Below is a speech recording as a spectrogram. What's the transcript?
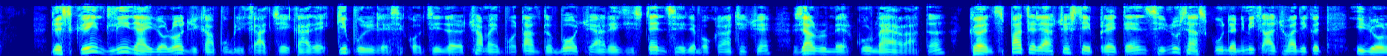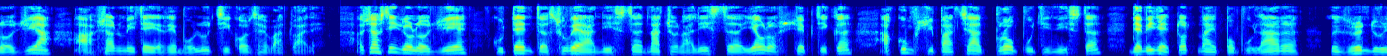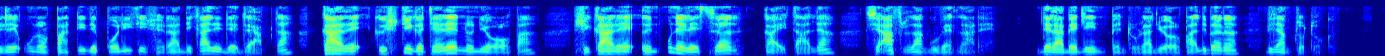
Descriind linia ideologică a publicației, care chipurile se consideră cea mai importantă voce a rezistenței democratice, ziarul Mercur mai arată că în spatele acestei pretenții nu se ascunde nimic altceva decât ideologia a așa numitei revoluții conservatoare. Această ideologie, cu tentă suveranistă, naționalistă, eurosceptică, acum și parțial pro-putinistă, devine tot mai populară în rândurile unor partide politice radicale de dreapta, care câștigă teren în Europa și care în unele țări, ca Italia, se află la guvernare. De la Berlin pentru Radio Europa Liberă, Vilam Totoc.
